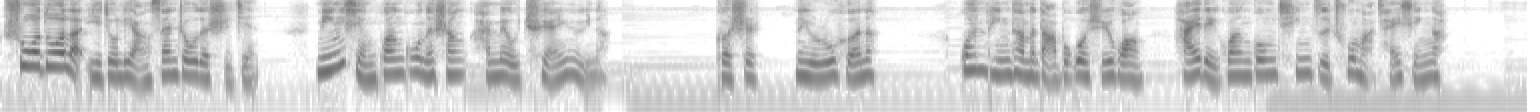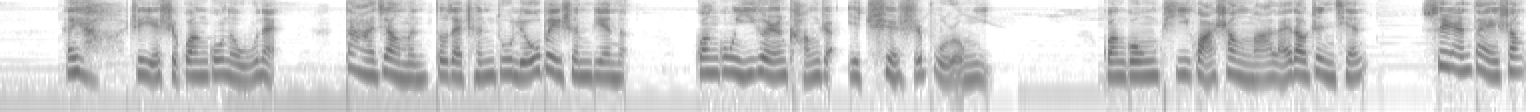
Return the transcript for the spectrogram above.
说多了也就两三周的时间，明显关公的伤还没有痊愈呢。可是那又如何呢？关平他们打不过徐晃，还得关公亲自出马才行啊！哎呀，这也是关公的无奈。大将们都在成都刘备身边呢，关公一个人扛着也确实不容易。关公披挂上马来到阵前，虽然带伤，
